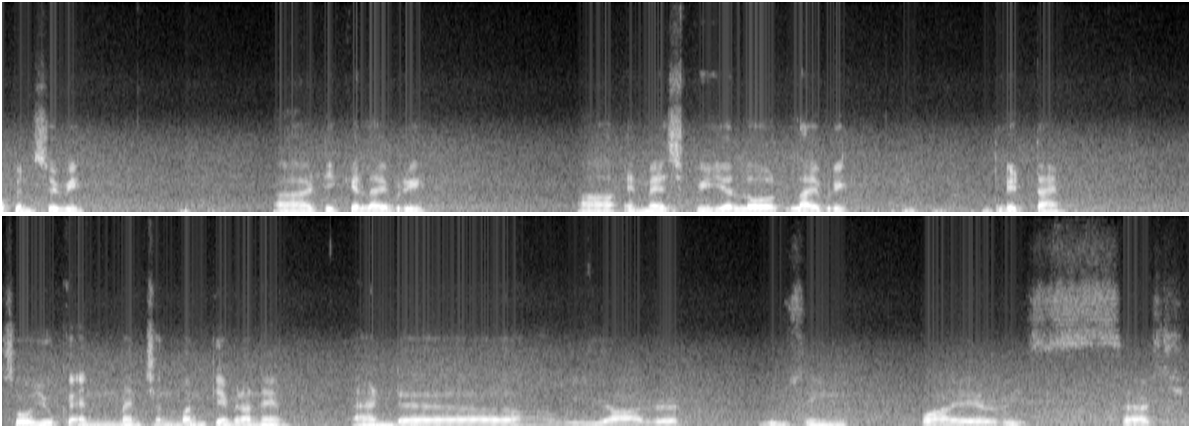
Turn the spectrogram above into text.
OpenCV uh, TK library uh, image PIL library date time. So you can mention one camera name and uh, we are using Pyresearch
